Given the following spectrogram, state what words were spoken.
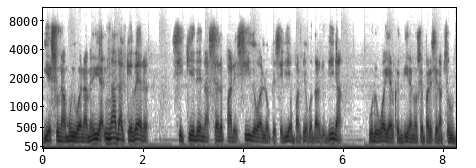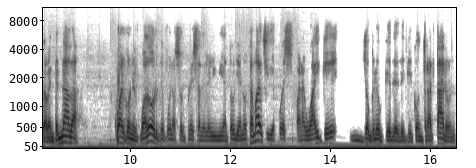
y es una muy buena medida. Nada que ver si quieren hacer parecido a lo que sería un partido contra Argentina. Uruguay y Argentina no se parecen absolutamente en nada. Jugar con Ecuador, que fue la sorpresa de la eliminatoria, no está mal. Si después Paraguay, que yo creo que desde que contrataron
